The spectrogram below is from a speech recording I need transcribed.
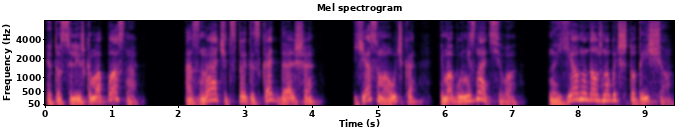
Это слишком опасно. А значит, стоит искать дальше. Я самоучка и могу не знать всего, но явно должно быть что-то еще.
